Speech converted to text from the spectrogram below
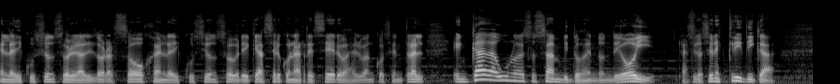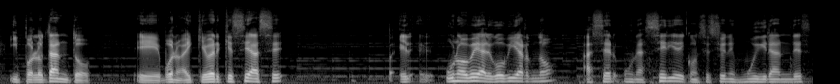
en la discusión sobre el dólar soja, en la discusión sobre qué hacer con las reservas del Banco Central, en cada uno de esos ámbitos en donde hoy la situación es crítica y por lo tanto, eh, bueno, hay que ver qué se hace, uno ve al gobierno hacer una serie de concesiones muy grandes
